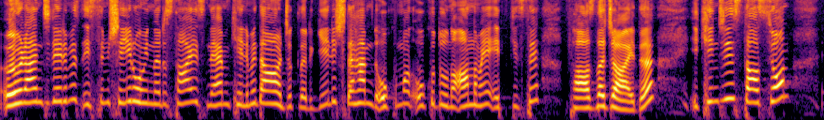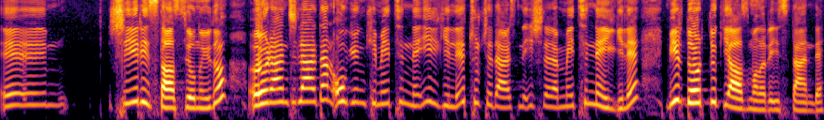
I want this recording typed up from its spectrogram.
Öğrencilerimiz isim şehir oyunları sayesinde hem kelime dağarcıkları gelişti hem de okuma, okuduğunu anlamaya etkisi fazlacaydı. İkinci istasyon e, şehir istasyonuydu. Öğrencilerden o günkü metinle ilgili, Türkçe dersinde işlenen metinle ilgili bir dörtlük yazmaları istendi.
